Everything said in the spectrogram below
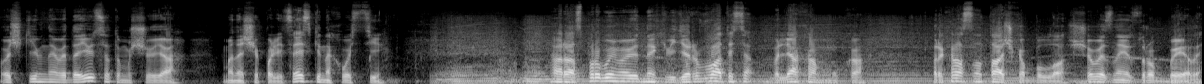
Очків не видаються, тому що я. У мене ще поліцейські на хвості. Гаразд, спробуємо від них відірватися. Бляха-муха. Прекрасна тачка була. Що ви з нею зробили?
